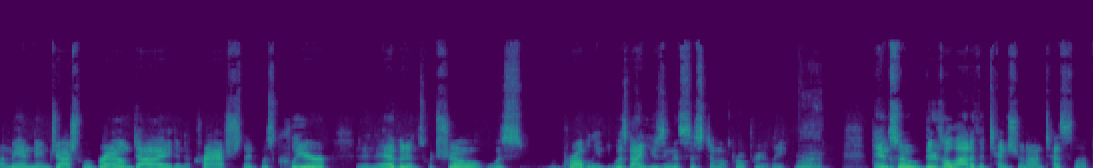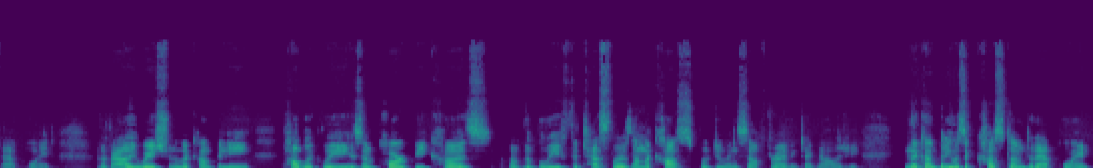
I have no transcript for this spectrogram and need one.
a man named Joshua Brown died in a crash that was clear, and the evidence would show was probably was not using the system appropriately. Right. And so there's a lot of attention on Tesla at that point. The valuation of the company publicly is in part because of the belief that Tesla is on the cusp of doing self driving technology. And the company was accustomed to that point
